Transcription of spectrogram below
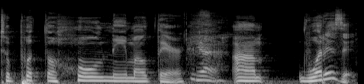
to put the whole name out there. Yeah. Um, what is it?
